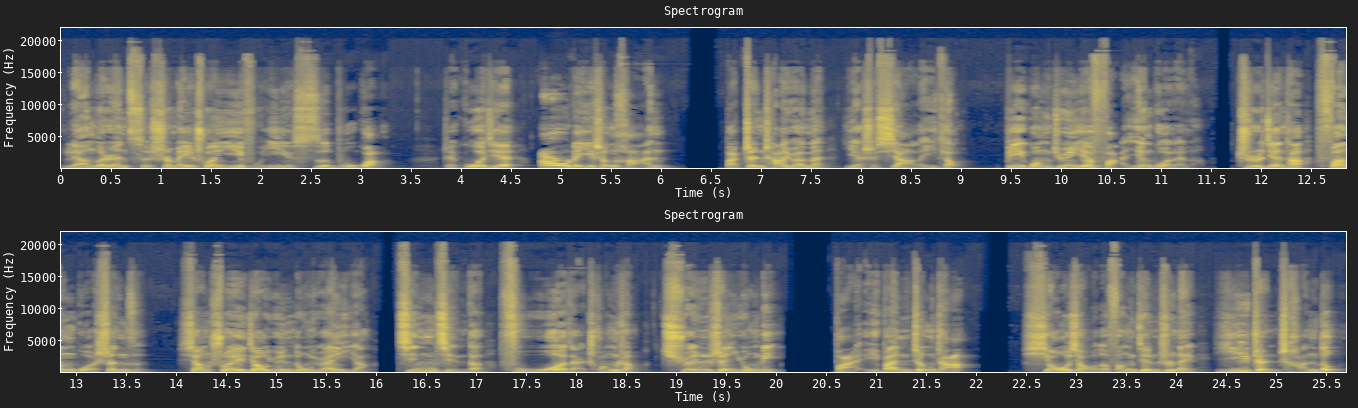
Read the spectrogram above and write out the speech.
两个人此时没穿衣服，一丝不挂。这郭杰嗷的一声喊，把侦查员们也是吓了一跳。毕广军也反应过来了，只见他翻过身子，像摔跤运动员一样。紧紧地俯卧在床上，全身用力，百般挣扎。小小的房间之内一阵缠斗，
